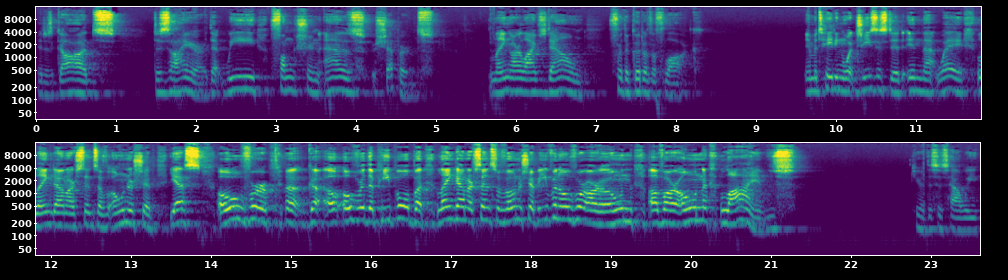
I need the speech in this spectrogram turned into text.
It is God's desire that we function as shepherds, laying our lives down for the good of the flock. Imitating what Jesus did in that way, laying down our sense of ownership, yes, over, uh, over the people, but laying down our sense of ownership even over our own, of our own lives. Here, this is how we,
